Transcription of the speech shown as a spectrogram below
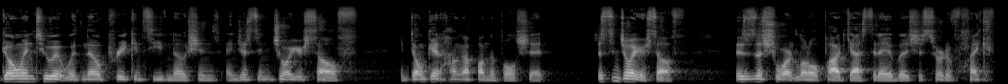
Go into it with no preconceived notions and just enjoy yourself and don't get hung up on the bullshit. Just enjoy yourself. This is a short little podcast today, but it's just sort of like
